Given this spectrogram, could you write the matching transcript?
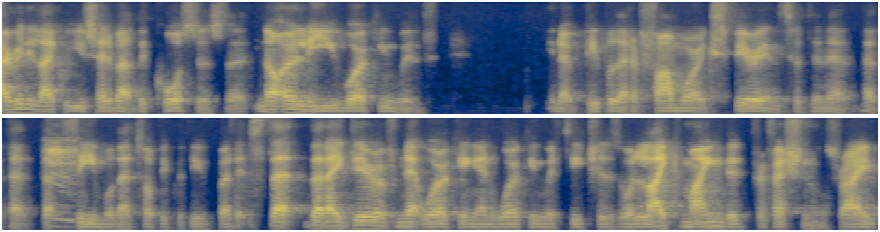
I really like what you said about the courses that not only you working with you know people that are far more experienced within that that that, that mm. theme or that topic with you but it's that that idea of networking and working with teachers or like-minded professionals right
